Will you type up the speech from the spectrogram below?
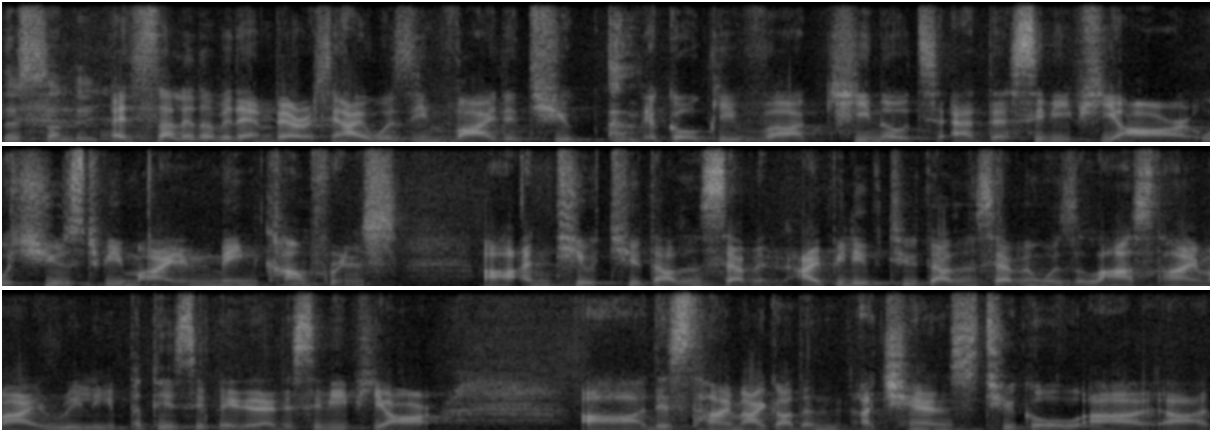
This Sunday. It's a little bit embarrassing. I was invited to go give a keynote at the CVPR, which used to be my main conference. Uh, until 2007. I believe 2007 was the last time I really participated at the CVPR. Uh, this time I got an, a chance to go uh, uh,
